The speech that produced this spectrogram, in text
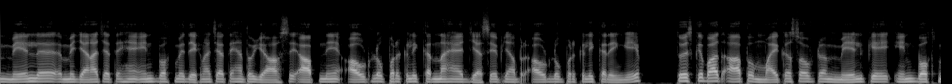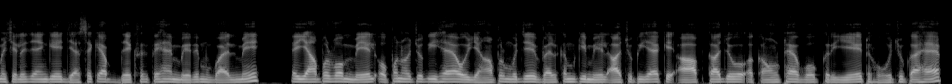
मेल में जाना चाहते हैं इनबॉक्स में देखना चाहते हैं तो यहाँ से आपने आउटलुक पर क्लिक करना है। जैसे आप यहाँ पर आउटलुक पर क्लिक करेंगे तो इसके बाद आप माइक्रोसॉफ्ट मेल के इनबॉक्स में चले जाएँगे। जैसे कि आप देख सकते हैं, मेरे मोबाइल में यहाँ पर वो मेल ओपन हो चुकी है और यहाँ पर मुझे वेलकम की मेल आ चुकी है कि आपका जो अकाउंट है, वो क्रिएट हो चुका है।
